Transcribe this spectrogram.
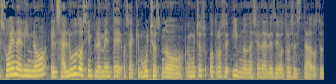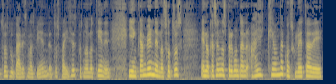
suena el himno, el saludo simplemente, o sea, que muchos no, muchos otros himnos nacionales de otros estados, de otros lugares más bien, de otros países, pues no lo tienen. Y en cambio, el de nosotros, en ocasiones nos preguntan, ay, ¿qué onda con su letra de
